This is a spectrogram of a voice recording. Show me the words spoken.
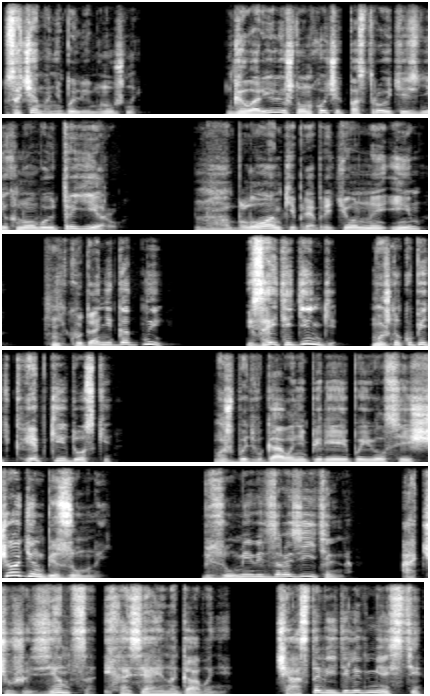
Зачем они были ему нужны? Говорили, что он хочет построить из них новую триеру. Но обломки, приобретенные им, никуда не годны. И за эти деньги можно купить крепкие доски. Может быть, в гавани Перея появился еще один безумный? Безумие ведь заразительно. А чужеземца и хозяина гавани часто видели вместе.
